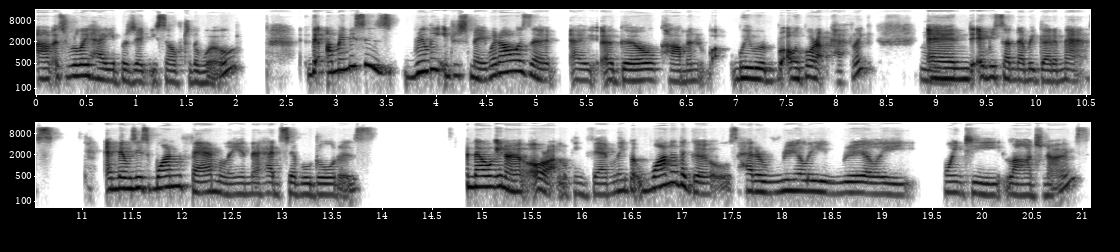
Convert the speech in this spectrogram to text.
Um, it's really how you present yourself to the world The- I mean, this is really interests me. When I was a, a, a girl, Carmen, we were I was brought up Catholic, Mm. and every Sunday we'd go to mass. And there was this one family, and they had several daughters. And they were, you know, all right looking family, but one of the girls had a really, really pointy, large nose.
